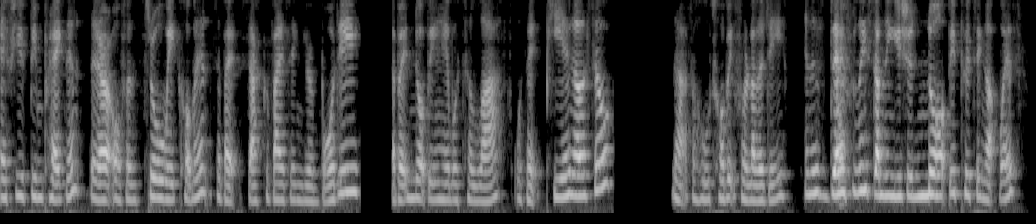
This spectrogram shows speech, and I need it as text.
If you've been pregnant, there are often throwaway comments about sacrificing your body, about not being able to laugh without peeing a little. That's a whole topic for another day, and is definitely something you should not be putting up with.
